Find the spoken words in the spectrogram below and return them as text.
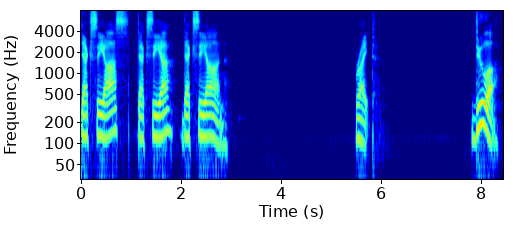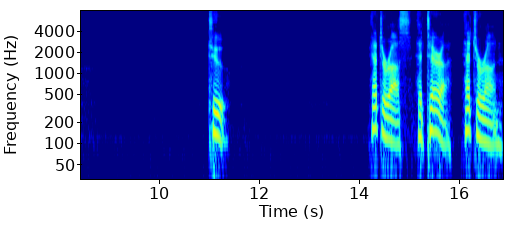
Dexios, Dexia, Dexion. Right. Dua. Two. Heteros, hetera, heteron.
